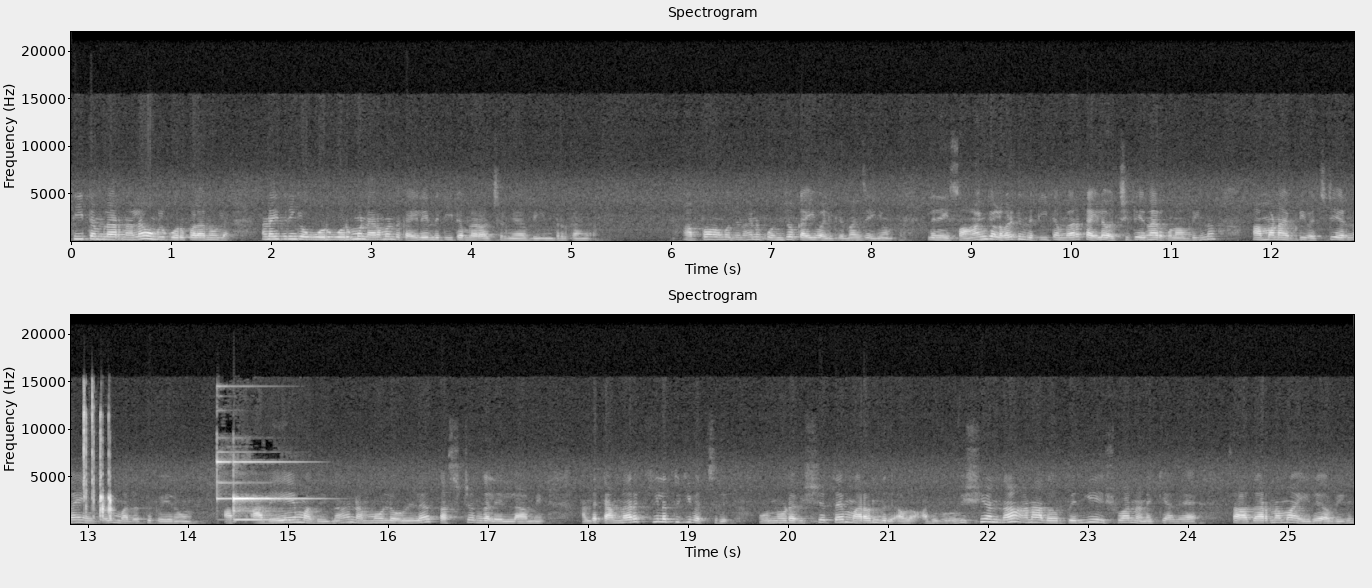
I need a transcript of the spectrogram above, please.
டீ டம்ளர்னால உங்களுக்கு ஒரு பலனும் இல்லை. ஆனால் இது நீங்கள் ஒரு ஒரு மணி நேரமாக அந்த கையில் இந்த டீ டம்ளர் வச்சுருங்க அப்படின்ட்டுருக்காங்க அப்போ அவங்க சொன்னாங்க எனக்கு கொஞ்சம் கை வலிக்க தான் செய்யும். இல்லை நீ சாயங்காலம் வரைக்கும் இந்த டீ டம்ளரை கையில் வச்சுட்டே தான் இருக்கணும். அப்படின்னா அம்மா நான் இப்படி வச்சுட்டே இருந்தால் என் கை மதத்து போயிடும் அப் அதே மாதிரி தான் நம்மள உள்ள கஷ்டங்கள் எல்லாமே. அந்த டம்ளரை கீழே தூக்கி வச்சிரு. உன்னோட விஷயத்த மறந்துரு. அவ்வளோ அது ஒரு விஷயந்தான் ஆனால் அதை ஒரு பெரிய இஷ்யூவாக நினைக்காத. சாதாரணமாக இரு அப்படின்னு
